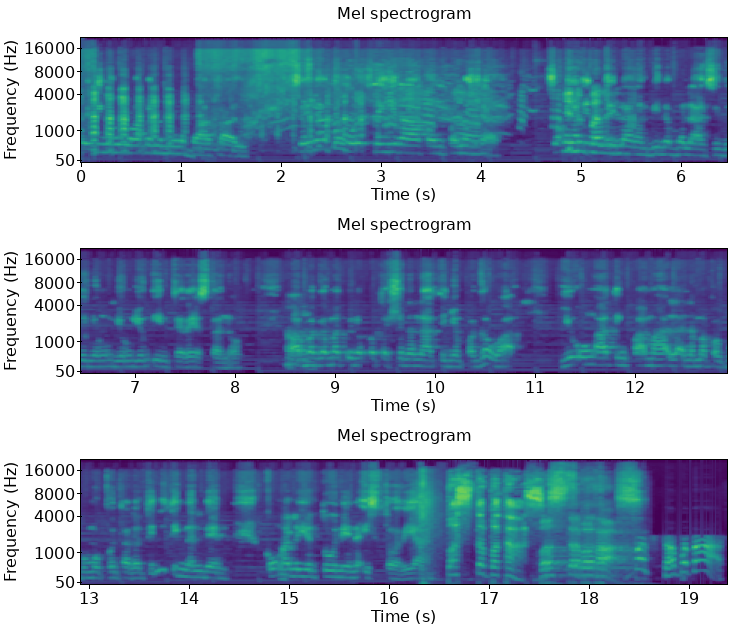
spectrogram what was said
Pwede hawakan ng mga bakal. So in other words, nahihirapan pala siya. So kaya yun. kailangan binabalanse din yung, yung, yung interest. Ano? Uh, bagamat pinaproteksyonan natin yung paggawa, yung ating pamahalaan na mapag pumupunta doon, tinitingnan din kung ano yung tunay na istorya. Basta Batas. Basta batas.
